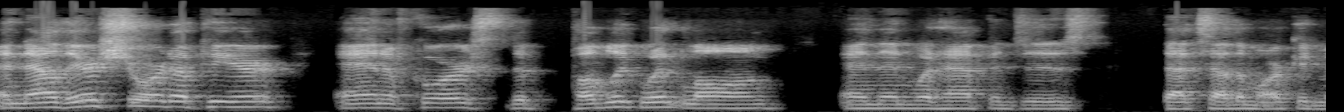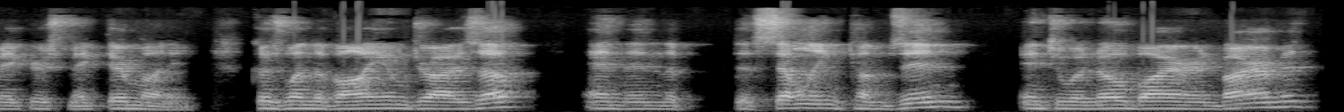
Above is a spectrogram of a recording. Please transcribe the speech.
And now they're short up here and of course, the public went long. And then what happens is that's how the market makers make their money. Because when the volume dries up and then the, the selling comes in into a no buyer environment,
